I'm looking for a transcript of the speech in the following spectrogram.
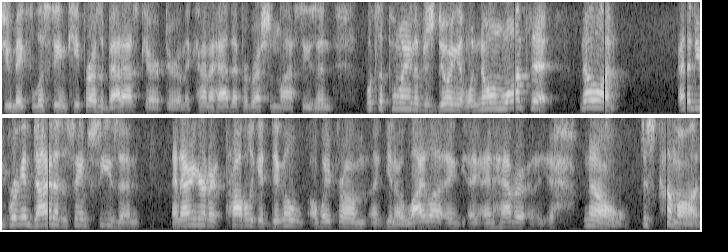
to make Felicity and keep her as a badass character, and they kind of had that progression last season. What's the point of just doing it when no one wants it? No one. And then you bring in Dinah the same season, and now you're gonna probably get Diggle away from uh, you know Lyla and and have her. No, just come on.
